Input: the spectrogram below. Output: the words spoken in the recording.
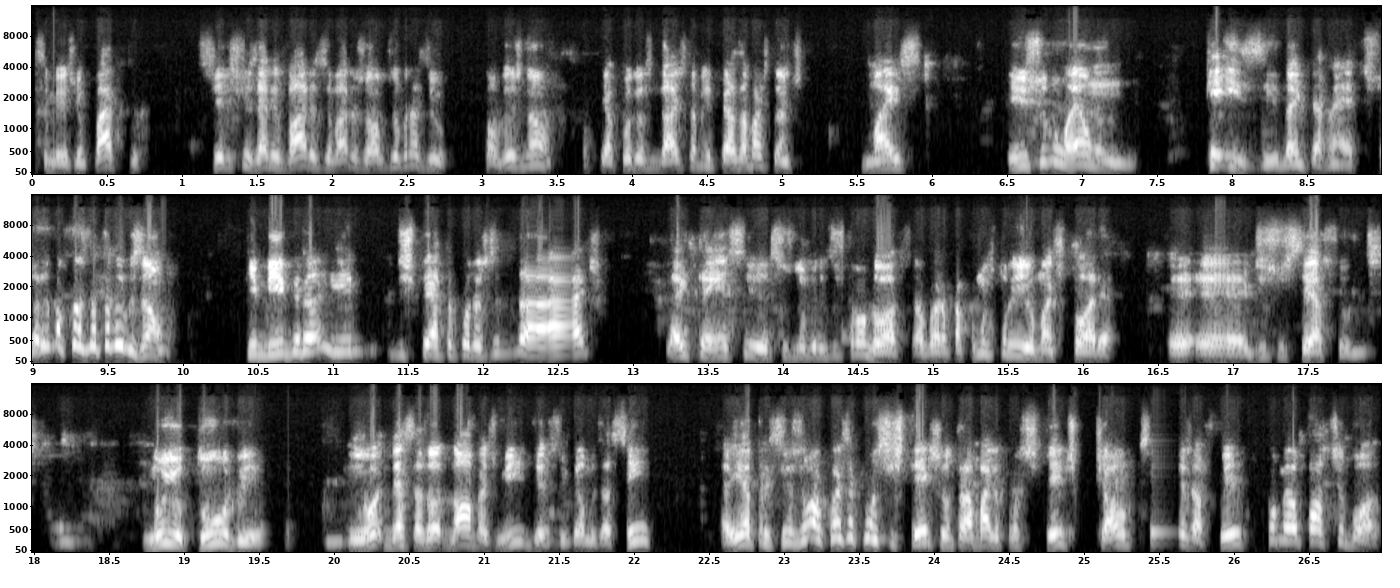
esse mesmo impacto, se eles fizerem vários e vários jogos do Brasil. Talvez não, porque a curiosidade também pesa bastante. Mas isso não é um case da internet, isso é uma coisa da televisão, que migra e desperta curiosidade, e aí tem esse, esses números estrondosos. Agora, para construir uma história é, é, de sucesso no YouTube, dessas novas mídias, digamos assim, aí é preciso uma coisa consistente, um trabalho consistente, algo que seja feito, como é o posse de bola.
